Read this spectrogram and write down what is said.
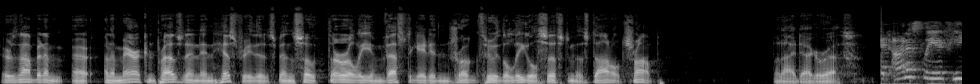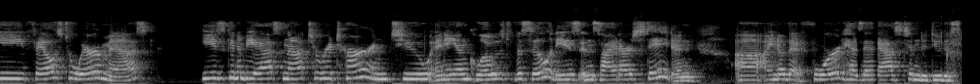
There's not been a, a, an American president in history that's been so thoroughly investigated and drugged through the legal system as Donald Trump. But I digress. Honestly, if he fails to wear a mask, he's going to be asked not to return to any enclosed facilities inside our state. And uh, I know that Ford has asked him to do this.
